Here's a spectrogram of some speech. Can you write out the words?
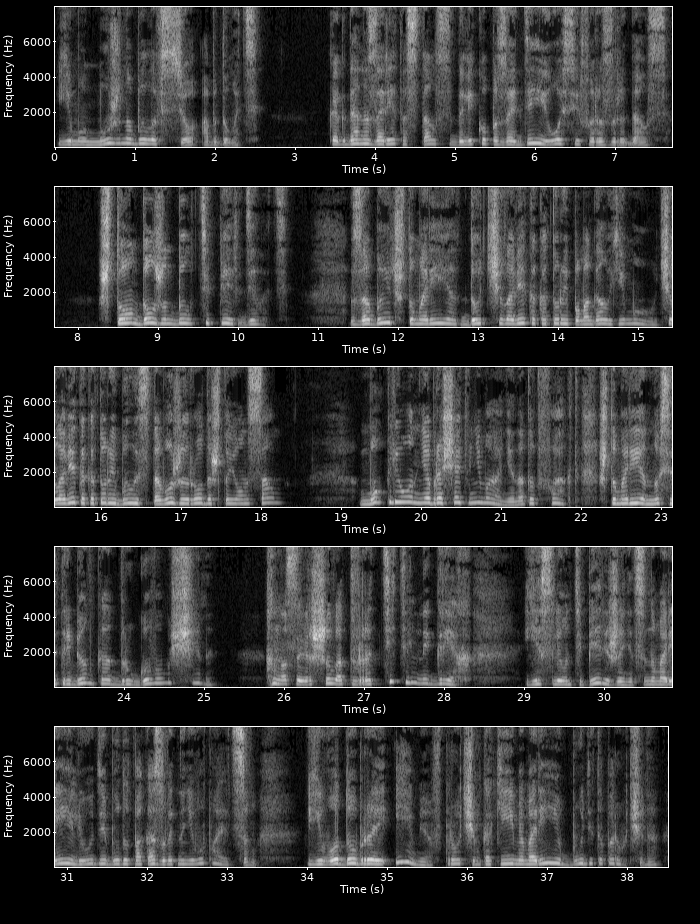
Ему нужно было все обдумать. Когда Назарет остался далеко позади, Иосиф разрыдался. Что он должен был теперь делать? Забыть, что Мария — дочь человека, который помогал ему, человека, который был из того же рода, что и он сам? Мог ли он не обращать внимания на тот факт, что Мария носит ребенка от другого мужчины? Она совершила отвратительный грех. Если он теперь женится на Марии, люди будут показывать на него пальцем. Его доброе имя, впрочем, как и имя Марии, будет опорочено.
